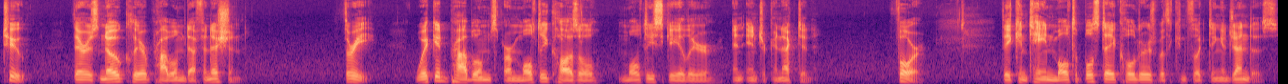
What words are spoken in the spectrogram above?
2. There is no clear problem definition. 3. Wicked problems are multi-causal, multi-scalar, and interconnected. 4. They contain multiple stakeholders with conflicting agendas.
